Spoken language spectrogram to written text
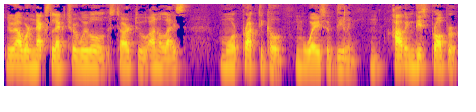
during our next lecture we will start to analyze more practical ways of dealing, hmm, having this proper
